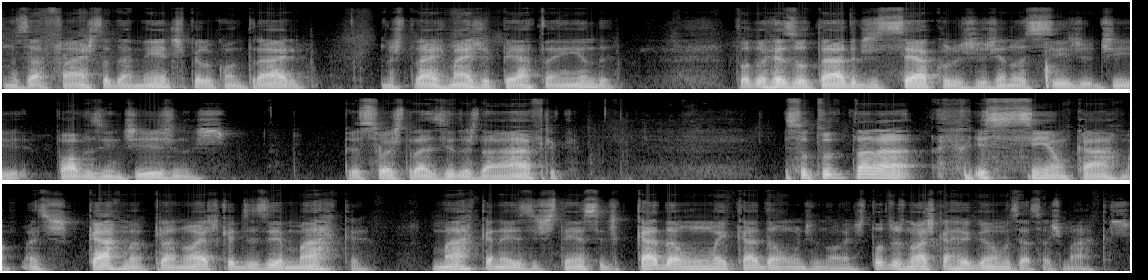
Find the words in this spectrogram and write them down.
nos afasta da mente, pelo contrário, nos traz mais de perto ainda todo o resultado de séculos de genocídio de povos indígenas, pessoas trazidas da África, isso tudo está na. Isso sim é um karma, mas karma para nós quer dizer marca, marca na existência de cada uma e cada um de nós. Todos nós carregamos essas marcas.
